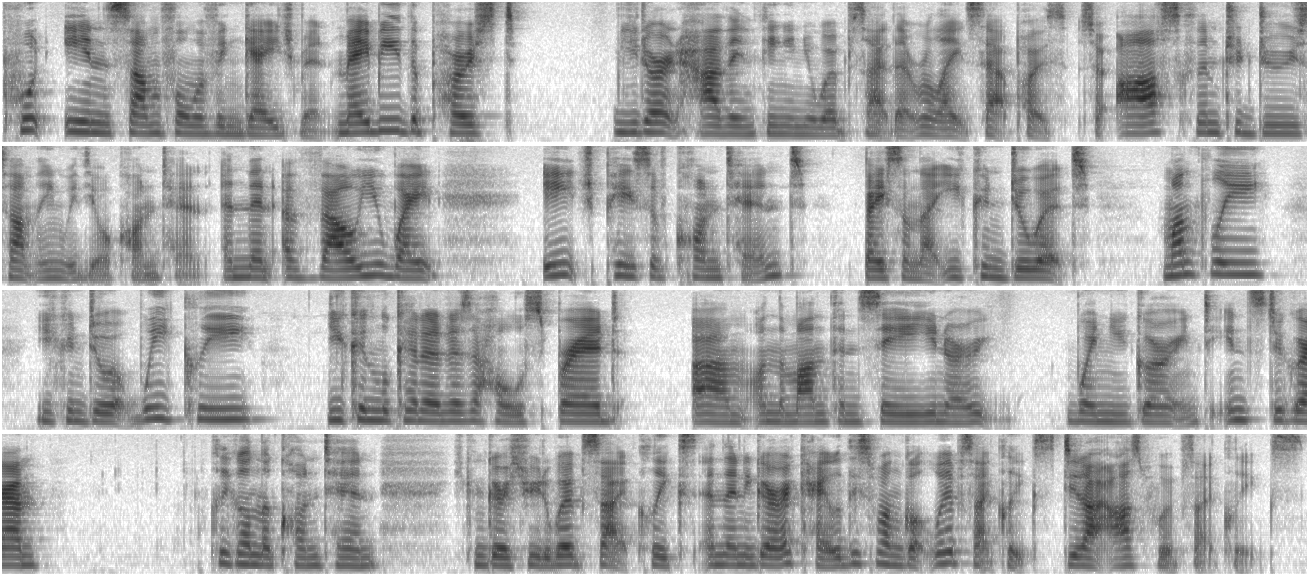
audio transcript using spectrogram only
put in some form of engagement. Maybe the post, you don't have anything in your website that relates that post. So ask them to do something with your content and then evaluate each piece of content based on that. You can do it monthly, you can do it weekly. You can look at it as a whole spread um, on the month and see, you know, when you go into Instagram, click on the content, you can go through to website clicks, and then you go, okay, well, this one got website clicks. Did I ask for website clicks?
